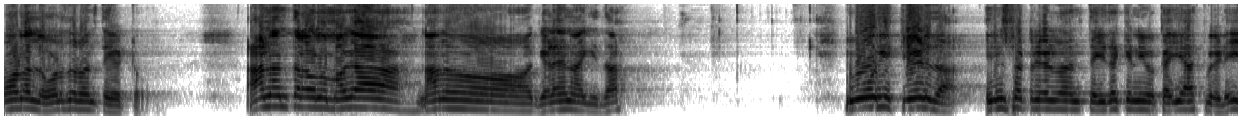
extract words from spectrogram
ರೋಡಲ್ಲಿ ಹೊಡೆದ್ರು ಅಂತ ಇಟ್ಟು ಆನಂತರ ಅವನ ಮಗ, ನಾನು ಗೆಳೆಯನಾಗಿದ್ದ. ಹೋಗಿ ಕೇಳಿದ, ಇನ್ಸ್ಪೆಕ್ಟರ್ ಹೇಳಿದಂತೆ ಇದಕ್ಕೆ ನೀವು ಕೈ ಹಾಕಬೇಡಿ.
